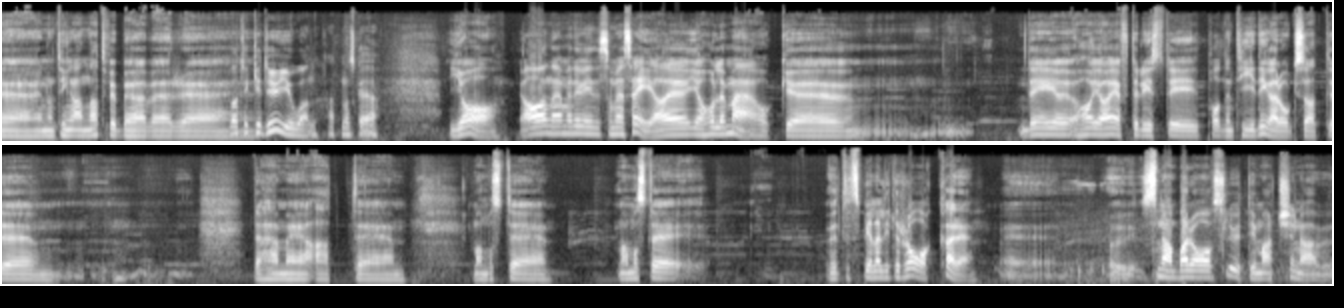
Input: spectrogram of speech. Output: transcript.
Eh, någonting annat vi behöver... Eh, Vad tycker du Johan att man ska göra? Ja, ja nej, men det är som jag säger, jag, jag håller med och eh, det har jag efterlyst i podden tidigare också att eh, det här med att eh, man måste, man måste vet, spela lite rakare. Eh, snabbare avslut i matcherna.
